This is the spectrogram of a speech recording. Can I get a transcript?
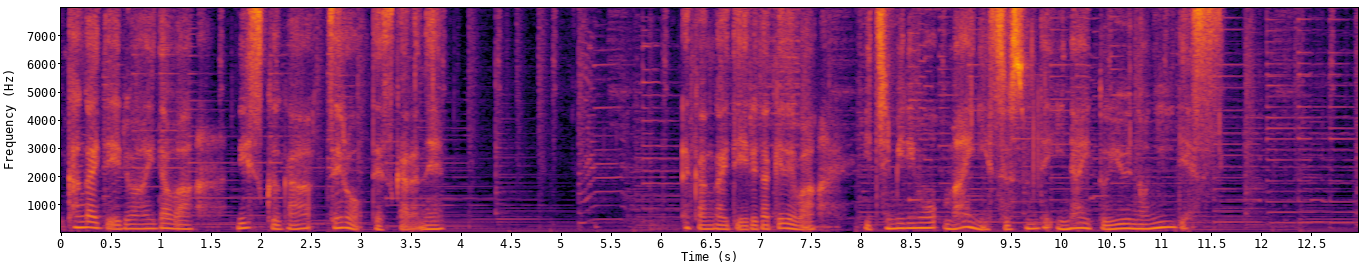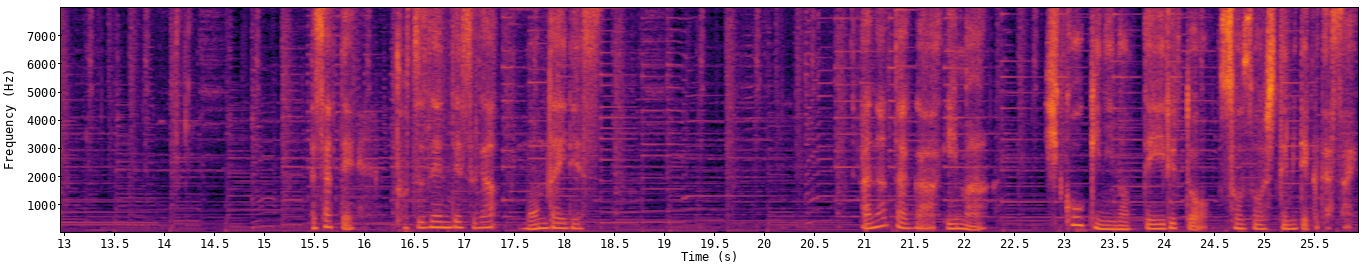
考えている間はリスクがゼロですからね。考えているだけでは1ミリも前に進んでいないというのにです。さて突然ですが問題です。あなたが今飛行機に乗っていると想像してみてください。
